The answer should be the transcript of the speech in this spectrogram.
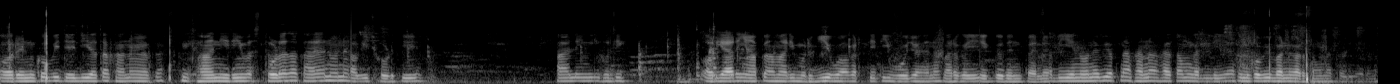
और इनको भी दे दिया था खाना यहाँ पे। खा नहीं रही बस थोड़ा सा खाया इन्होंने बाकी छोड़ दिए। खा लेंगी खुद ही। और यार यहाँ पे हमारी मुर्गी हुआ करती थी वो जो है ना मर गई एक दो दिन पहले। अभी इन्होंने भी अपना खाना ख़त्म कर लिया इनको भी बंद करता हूँ मैं थोड़ी देर में।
